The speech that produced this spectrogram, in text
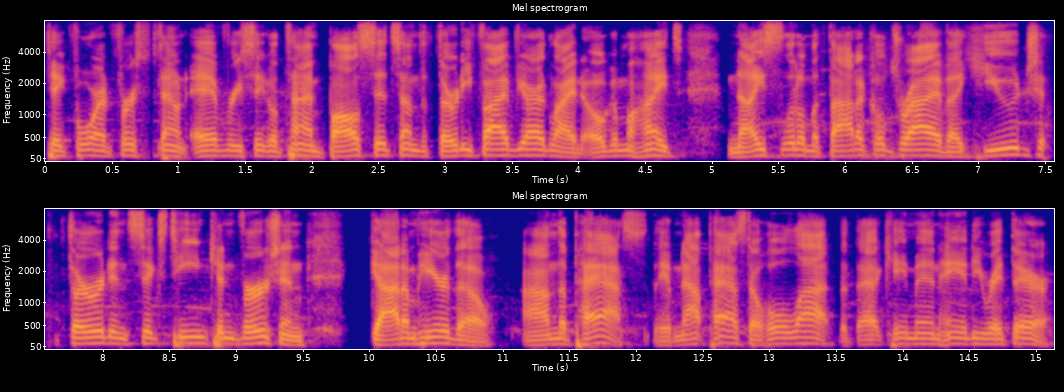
Take four on first down every single time. Ball sits on the 35 yard line. Ogemaw Heights. Nice little methodical drive. A huge third and 16 conversion. Got them here, though, on the pass. They have not passed a whole lot, but that came in handy right there.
